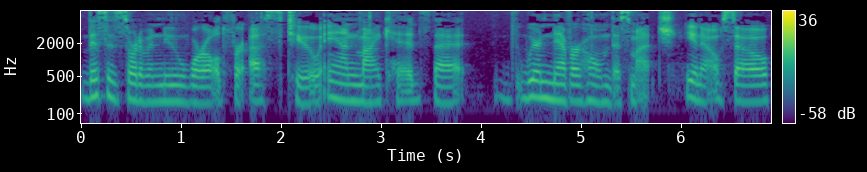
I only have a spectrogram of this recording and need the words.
this is sort of a new world for us too, and my kids that we're never home this much, you know. So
